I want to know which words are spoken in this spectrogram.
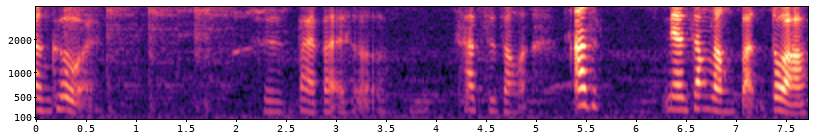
很酷哎，是拜拜的时候，他吃蟑螂啊，他粘蟑螂板，对啊，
